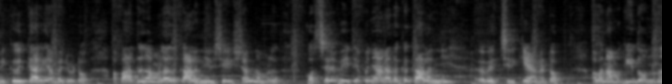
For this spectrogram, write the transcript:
മിക്കവർക്ക് അറിയാൻ പറ്റും കേട്ടോ. അപ്പോൾ അത് നമ്മൾ അത് കളഞ്ഞതിന് ശേഷം നമ്മൾ കുറച്ച് നേരം വെയിറ്റ് ചെയ്യുക. അപ്പോൾ ഞാനതൊക്കെ കളഞ്ഞ് വെച്ചിരിക്കുകയാണ് കേട്ടോ. അപ്പോൾ നമുക്ക് ഇതൊന്ന്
